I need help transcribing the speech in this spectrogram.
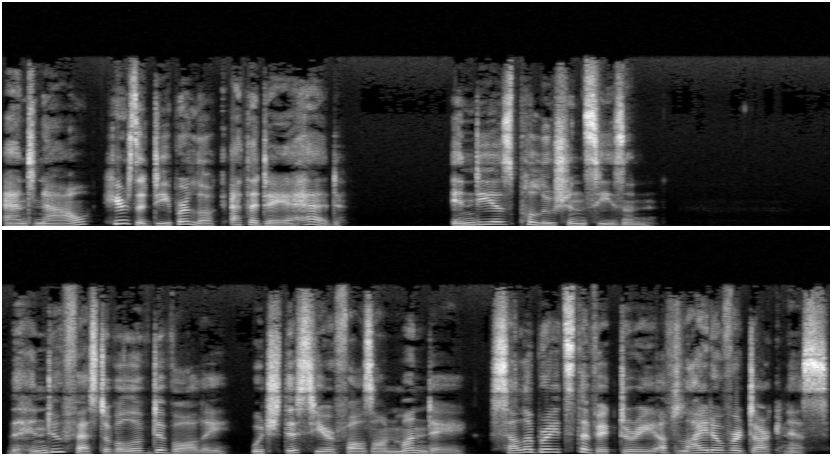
And now, here's a deeper look at the day ahead India's pollution season. The Hindu festival of Diwali, which this year falls on Monday, celebrates the victory of light over darkness.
